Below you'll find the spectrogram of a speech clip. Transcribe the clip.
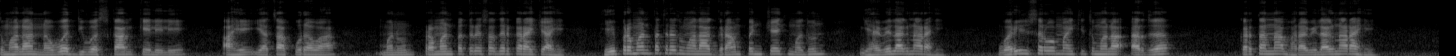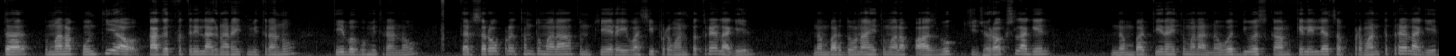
तुम्हाला नव्वद दिवस काम केलेले आहे याचा पुरावा म्हणून प्रमाणपत्र सादर करायचे आहे. हे प्रमाणपत्र तुम्हाला ग्रामपंचायतमधून घ्यावे लागणार आहे. वरील सर्व माहिती तुम्हाला अर्ज करताना भरावी लागणार आहे. तर तुम्हाला कोणती कागदपत्रे लागणार आहेत मित्रांनो ते बघू मित्रांनो. तर सर्वप्रथम तुम्हाला तुमचे रहिवासी प्रमाणपत्र लागेल. नंबर दोन आहे तुम्हाला पासबुकची झेरॉक्स लागेल. नंबर तीन आहे तुम्हाला नव्वद दिवस काम केलेल्याचं प्रमाणपत्र लागेल.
